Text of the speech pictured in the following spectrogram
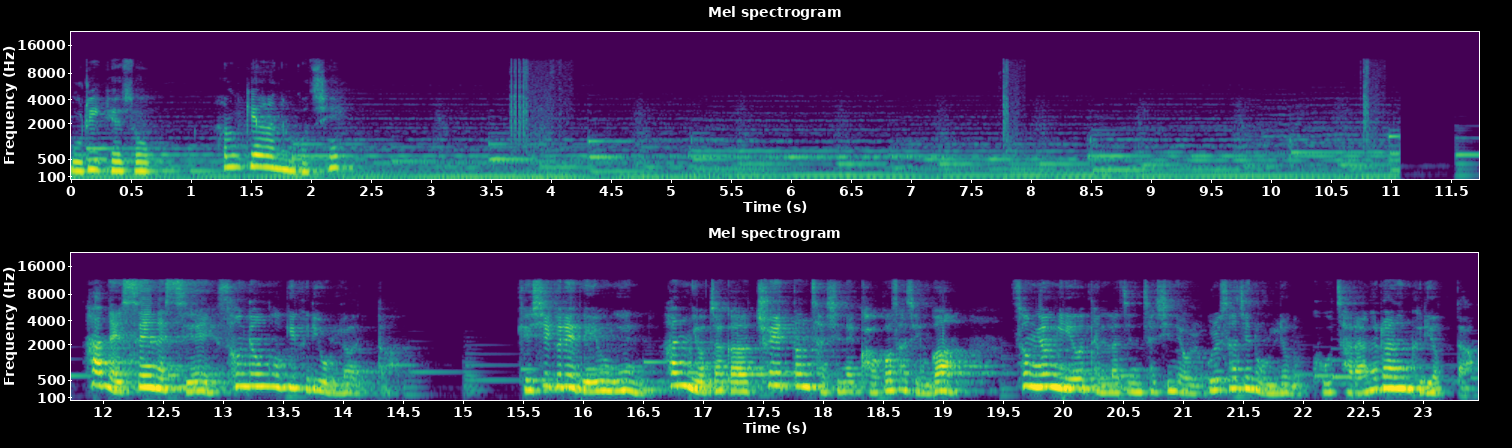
우리 계속 함께하는 거지? 한 SNS에 성형 후기 글이 올라왔다. 게시글의 내용은 한 여자가 취했던 자신의 과거 사진과 성형 이후 달라진 자신의 얼굴 사진을 올려놓고 자랑을 하는 글이었다.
